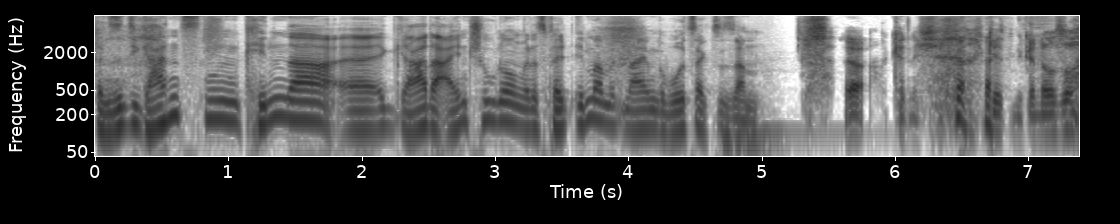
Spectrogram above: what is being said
dann sind die ganzen Kinder äh, gerade Einschulungen und das fällt immer mit meinem Geburtstag zusammen. Ja, kenne ich. Geht mir genauso.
